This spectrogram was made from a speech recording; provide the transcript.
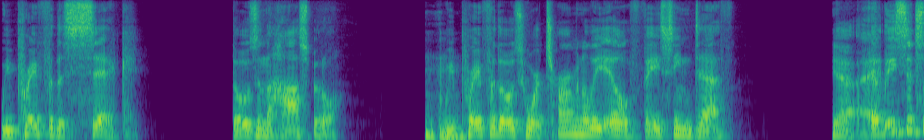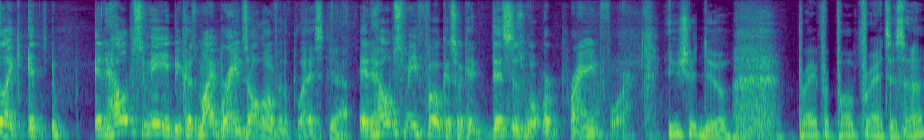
We pray for the sick those in the hospital we Mm-hmm. pray for those who are terminally ill facing death yeah, I- at least it's like it it helps me because my brain's all over the place. Yeah. It helps me focus, okay, this is what we're praying for. You should do pray for Pope Francis, huh?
